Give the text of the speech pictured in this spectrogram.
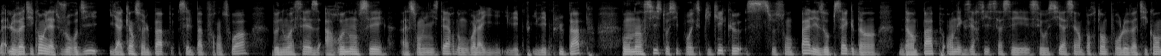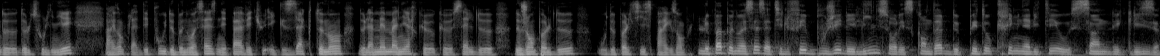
Bah, le Vatican, il a toujours dit il n'y a qu'un seul pape, c'est le pape François. Benoît XVI a renoncé à son ministère, donc voilà, il, est, plus pape. On insiste aussi pour expliquer que ce ne sont pas les obsèques d'un pape en exercice. Ça, c'est aussi assez important pour le Vatican de, le souligner. Par exemple, la dépouille de Benoît XVI n'est pas vêtue exactement de la même manière que, celle de, de Jean-Paul II ou de Paul VI, par exemple. Le pape Benoît XVI a-t-il fait bouger les lignes sur les scandales de pédocriminalité au sein de l'Église?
